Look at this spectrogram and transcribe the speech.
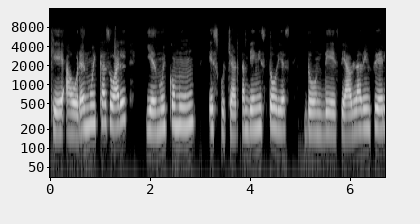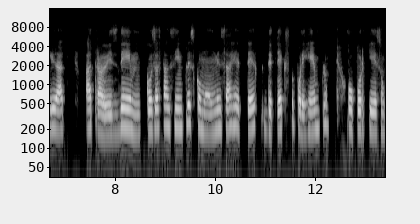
Que ahora es muy casual y es muy común escuchar también historias donde se habla de infidelidad a través de mm, cosas tan simples como un mensaje de, texto, por ejemplo, o porque son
